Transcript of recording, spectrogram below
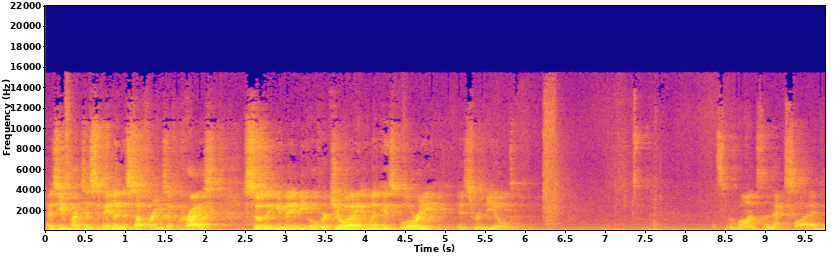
as you participate in the sufferings of Christ, so that you may be overjoyed when his glory is revealed. Let's move on to the next slide.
